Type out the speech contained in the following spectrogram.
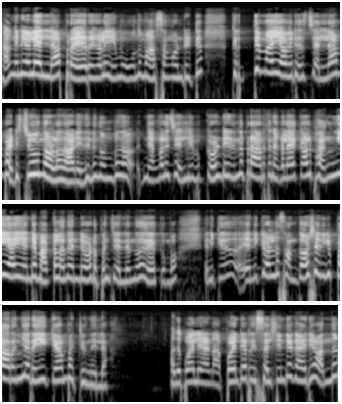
അങ്ങനെയുള്ള എല്ലാ പ്രയറുകളും ഈ മൂന്ന് മാസം കൊണ്ടിട്ട് കൃത്യമായി അവർ ചെല്ലാൻ പഠിച്ചു എന്നുള്ളതാണ്. ഇതിനു മുമ്പ് ഞങ്ങൾ ചൊല്ലിക്കൊണ്ടിരുന്ന പ്രാർത്ഥനകളേക്കാൾ ഭംഗിയായി എന്റെ മക്കളത് എന്റെ ഓടൊപ്പം ചെല്ലുന്നത് കേൾക്കുമ്പോൾ എനിക്ക് എനിക്കുള്ള സന്തോഷം എനിക്ക് പറഞ്ഞറിയിക്കാൻ പറ്റുന്നില്ല. അതുപോലെയാണ്. അപ്പോൾ എന്റെ റിസൾട്ടിന്റെ കാര്യം അന്ന്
